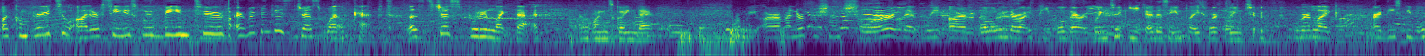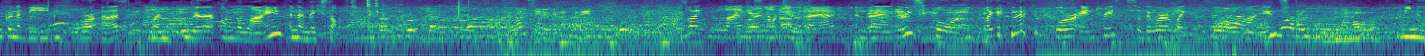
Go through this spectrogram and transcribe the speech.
but compared to other cities we've been to, everything is just well kept. Let's just put it like that. Everyone is going there. We are 100% sure that we are following the right people that are going to eat at the same place we're going to. We're like, are these people gonna be before us when we're on the line? And then they stopped. It's like the line is not too bad and then there is four, like four entries so there were like four lines. Minu.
